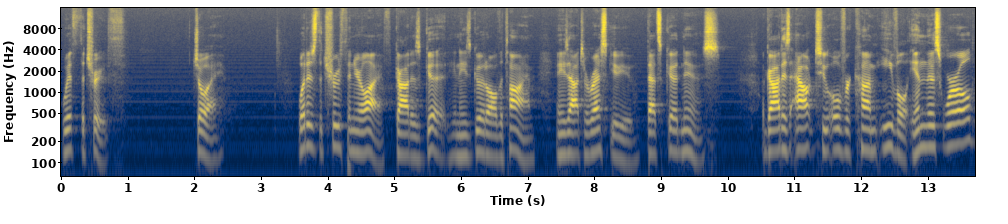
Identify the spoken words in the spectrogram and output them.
with the truth joy. What is the truth in your life? God is good, and He's good all the time, and He's out to rescue you. That's good news. God is out to overcome evil in this world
